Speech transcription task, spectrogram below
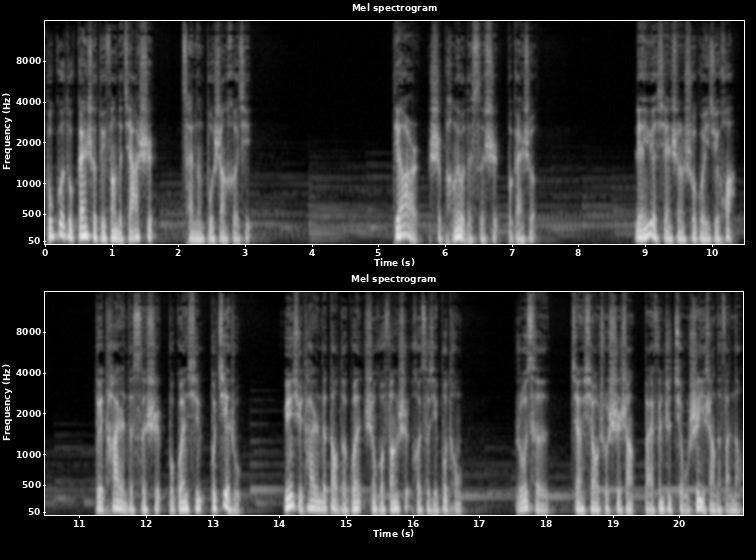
不过度干涉对方的家事，才能不伤和气。第二是朋友的私事不干涉。连岳先生说过一句话：“对他人的私事不关心、不介入，允许他人的道德观、生活方式和自己不同。”如此将消除世上百分之九十以上的烦恼。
